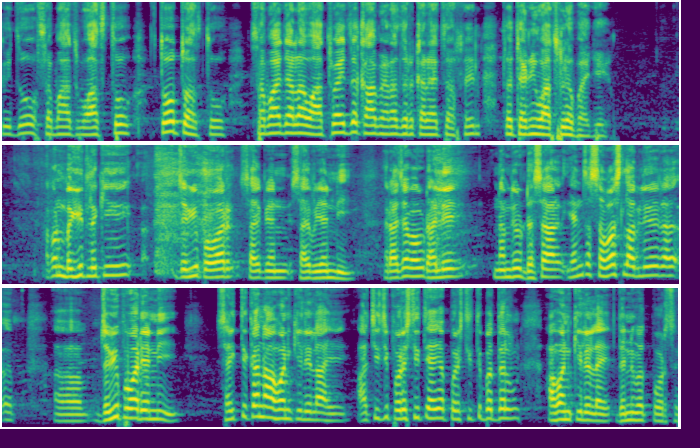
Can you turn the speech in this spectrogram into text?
की जो समाज वाचतो तोच वाचतो समाजाला वाचवायचं काम यांना जर करायचं असेल तर त्यांनी वाचलं पाहिजे. आपण बघितलं की जवी पवार साहेब यां साहेब यांनी राजाभाऊ ढाले नामदेव ढसाळ यांचा सहवास लाभलेले जवी पवार यांनी साहित्यिकांना आवाहन केलेलं आहे. आजची जी परिस्थिती आहे या परिस्थितीबद्दल आवाहन केलेलं आहे. धन्यवाद पवार सर.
